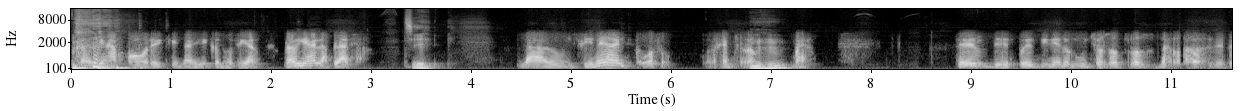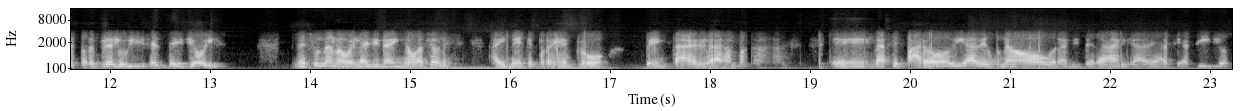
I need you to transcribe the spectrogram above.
una vieja pobre que nadie conocía, una vieja en la plaza. Sí. La Dulcinea del Toboso, por ejemplo, ¿no? Bueno. Entonces, después vinieron muchos otros narradores. por ejemplo, el Ulises de Joyce es una novela llena de innovaciones. Ahí mete, por ejemplo, pentagramas, eh, hace parodia de una obra literaria de hace siglos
